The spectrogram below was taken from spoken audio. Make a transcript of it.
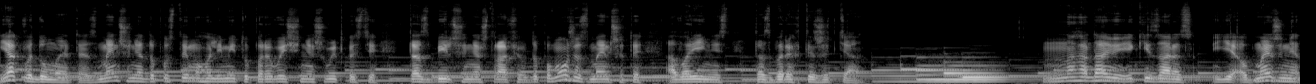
Як ви думаєте, зменшення допустимого ліміту перевищення швидкості та збільшення штрафів допоможе зменшити аварійність та зберегти життя? Нагадаю, які зараз є обмеження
